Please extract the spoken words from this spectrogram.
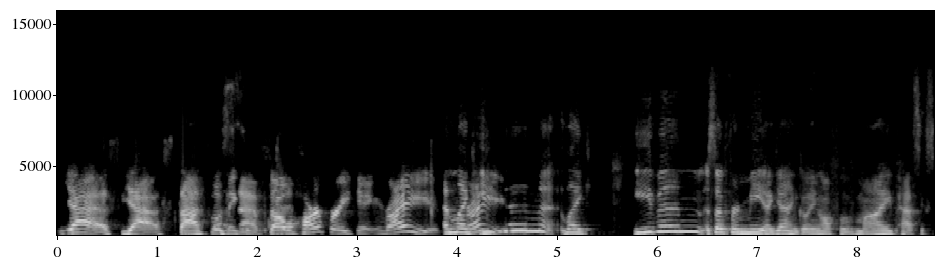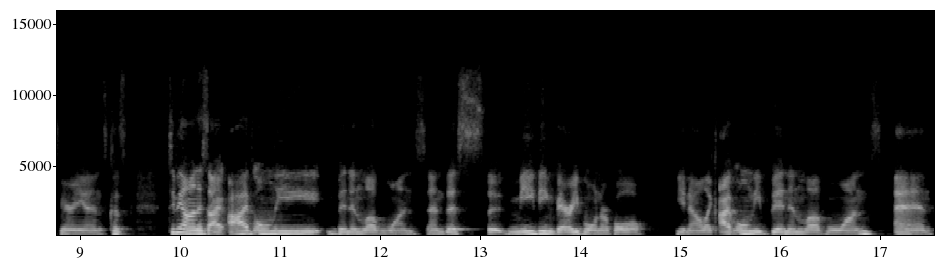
yes yes that's, that's what makes it part. so heartbreaking right and like right. even like even so for me again going off of my past experience because to be honest I, i've only been in love once and this the, me being very vulnerable you know like i've only been in love once and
